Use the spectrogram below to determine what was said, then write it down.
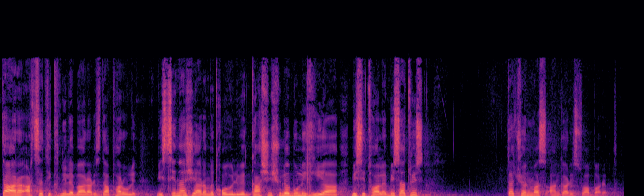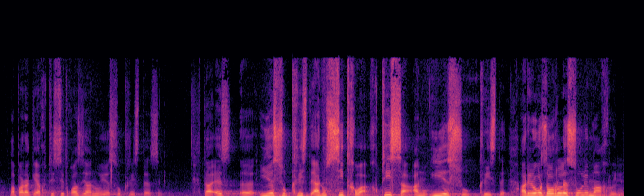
და არა არც ერთი ქნილება არ არის დაფარული მის წინაშე, არამედ ყოველივე გაშიშვლებული ღია მისი თვალებისათვის და ჩვენ მას ანგარის ვაბარებთ. ლაპარაკია ღვთის სიტყვაზე, ანუ იესო ქრისტეზე. და ეს იესო ქრისტე, ანუ სიტყვა ღვთისა, ანუ იესო ქრისტე, არის როგორც ორლესული მახვილი.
